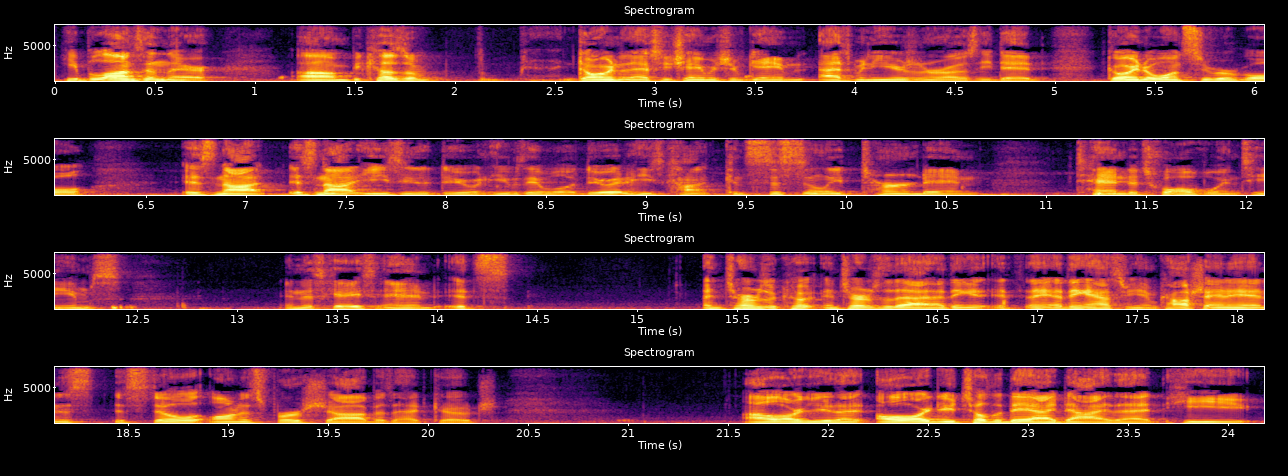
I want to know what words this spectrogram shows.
He belongs in there um, because of going to the NFC Championship game as many years in a row as he did. Going to one Super Bowl is not is not easy to do, and he was able to do it. And he's con- consistently turned in ten to twelve win teams in this case, and it's in terms of co- in terms of that, I think it, I think it has to be him. Kyle Shanahan is, is still on his first job as a head coach. I'll argue that I'll argue till the day I die that he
